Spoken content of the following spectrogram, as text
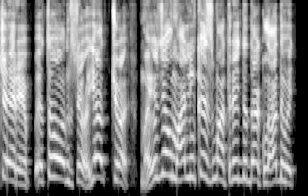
череп, это он все, я что, мое дело маленькое смотреть да докладывать».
